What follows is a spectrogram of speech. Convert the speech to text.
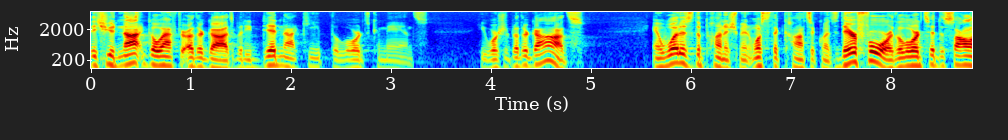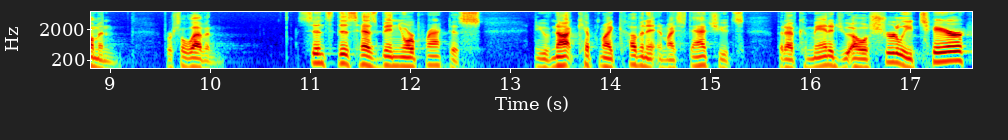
they should not go after other gods, but he did not keep the Lord's commands. He worshiped other gods. And what is the punishment? What's the consequence? Therefore, the Lord said to Solomon, verse 11, Since this has been your practice, and you have not kept my covenant and my statutes that I have commanded you, I will surely tear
